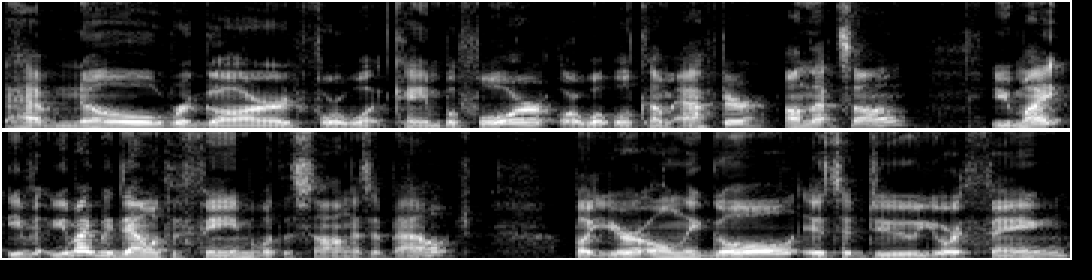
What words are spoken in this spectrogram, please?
have no regard for what came before or what will come after on that song. You might even you might be down with the theme of what the song is about, but your only goal is to do your thing.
